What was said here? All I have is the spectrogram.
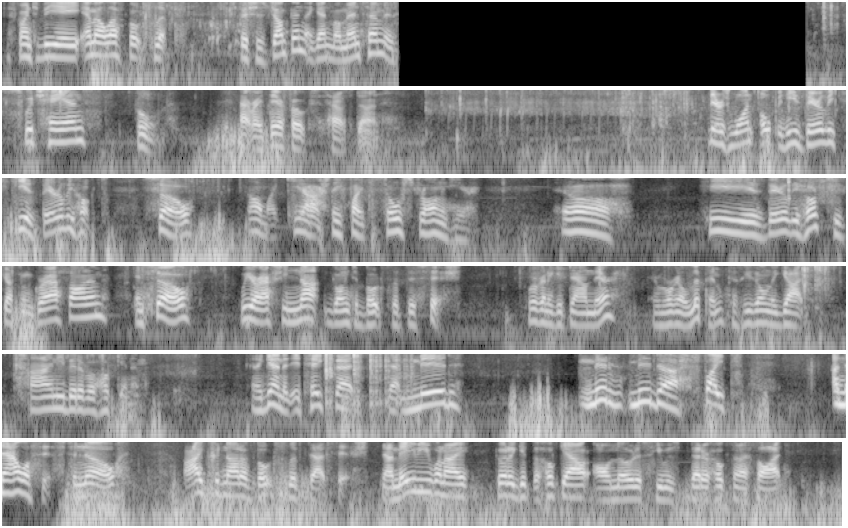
It's going to be a MLF boat flip. Fish is jumping. Again, momentum is switch hands, boom. That right there, folks, is how it's done. There's one open. He's barely, he is barely hooked. So, oh my gosh, they fight so strong in here. Oh, he is barely hooked. He's got some grass on him. And so, we are actually not going to boat flip this fish. We're gonna get down there and we're gonna lip him because he's only got tiny bit of a hook in him. And again, it, it takes that, that mid, mid, mid uh, fight analysis to know I could not have boat flipped that fish. Now, maybe when I go to get the hook out, I'll notice he was better hooked than I thought.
